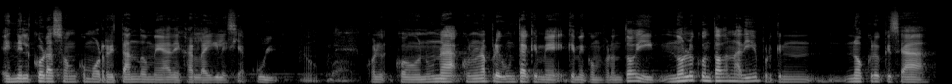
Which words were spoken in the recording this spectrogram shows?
en el corazón como retándome a dejar la iglesia cool, ¿no? Con, con una, con una pregunta que me, que me confrontó y no lo he contado a nadie porque no creo que sea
